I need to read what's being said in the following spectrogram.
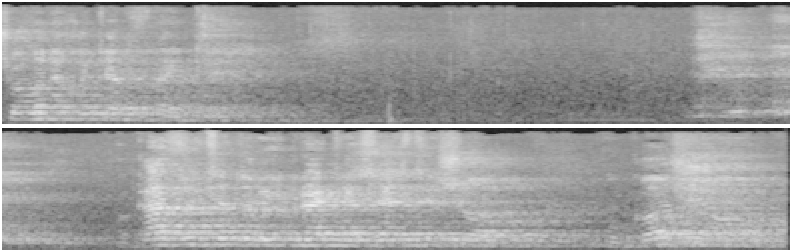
що вони хочуть знайти? Оказується, дорогі браті і сестри, що у кожного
